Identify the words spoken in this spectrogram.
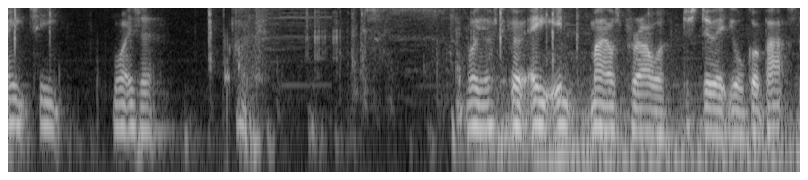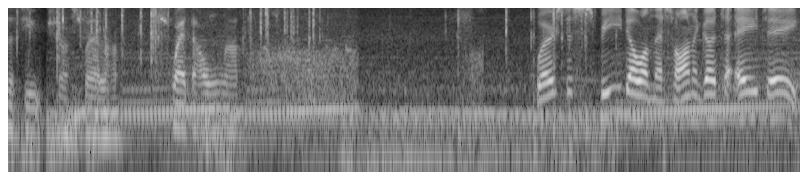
80, what is it? Well, you have to go 80 miles per hour. Just do it, you'll go back to the future, I swear, lad. Swear down, lad. Where's the speedo on this? I want to go to 80.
